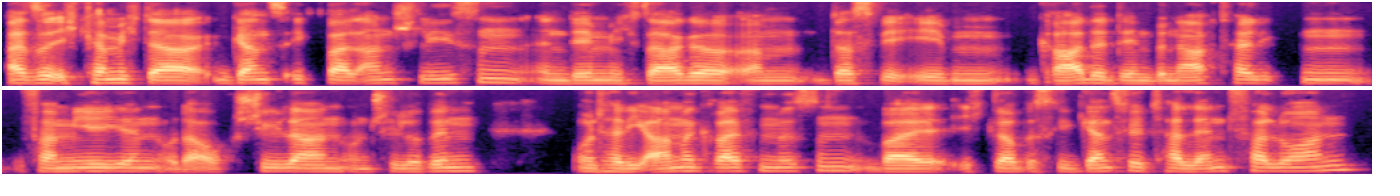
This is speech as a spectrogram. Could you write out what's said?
Also ich kann mich da ganz Iqbal anschließen, indem ich sage, ähm, dass wir eben gerade den benachteiligten Familien oder auch Schülern und Schülerinnen unter die Arme greifen müssen, weil ich glaube, es geht ganz viel Talent verloren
